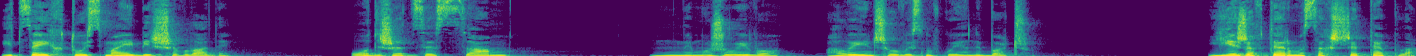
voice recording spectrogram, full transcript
І цей хтось має більше влади. Отже, це сам неможливо, але іншого висновку я не бачу. Їжа в термосах ще тепла.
